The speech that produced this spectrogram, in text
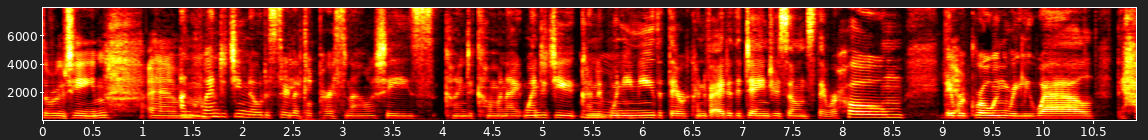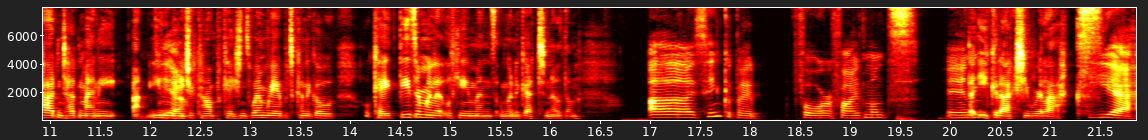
the routine. Um, And when did you notice their little personalities kind of coming out? When did you kind of when you knew that they were kind of out of the danger zones? They were home. They Yeah. were growing really well. They hadn't had many uh, you know, Yeah. major complications. When were you able to kind of go, okay, these are my little humans. I'm going to get to know them. I think about four or five months in. That you could actually relax. Yeah,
